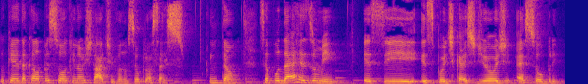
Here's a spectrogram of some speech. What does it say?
do que daquela pessoa que não está ativa no seu processo. Então, se eu puder resumir esse, esse podcast de hoje, é sobre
